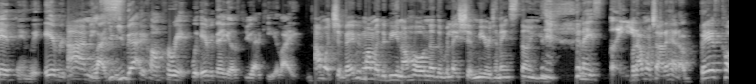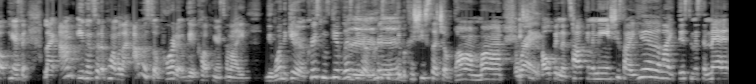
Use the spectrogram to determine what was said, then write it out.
stepping with everything. I mean, like you you got to come correct with everything else. If you got a kid, like I want your baby mama to be in a whole nother relationship marriage and ain't stun you. and they But I want y'all to have the best co-parenting. Like I'm even to the point where like I'm a supporter of good co-parenting. Like you want to get her a Christmas gift, let's get her a Christmas Mhm. gift because she's such a bomb mom and Right. she's open to talking to me and she's like, yeah, like this and this and that,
